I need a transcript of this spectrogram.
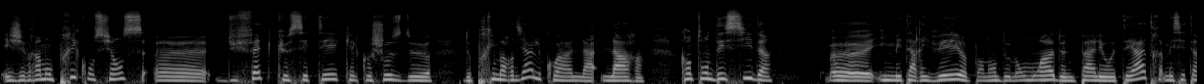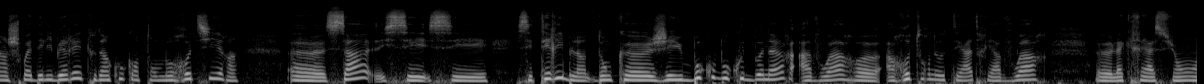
Et j'ai vraiment pris conscience euh, du fait que c'était quelque chose de, primordial, quoi, la- l'art. Quand on décide il m'est arrivé pendant de longs mois de ne pas aller au théâtre, mais c'était un choix délibéré. Tout d'un coup, quand on me retire euh, ça, c'est- terrible. Donc euh, j'ai eu beaucoup, beaucoup de bonheur à, voir, euh, à retourner au théâtre et à voir la création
